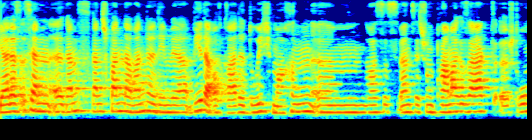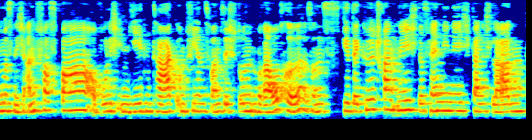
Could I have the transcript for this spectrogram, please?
Ja, das ist ja ein äh, ganz, ganz spannender Wandel, den wir, wir da auch gerade durchmachen. Ähm, du hast es, wir haben es jetzt schon ein paar Mal gesagt, äh, Strom ist nicht anfassbar, obwohl ich ihn jeden Tag und 24 Stunden brauche. Sonst geht der Kühlschrank nicht, das Handy nicht, kann ich laden.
